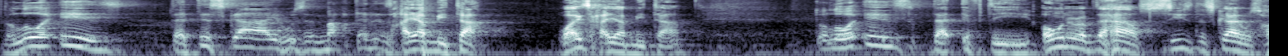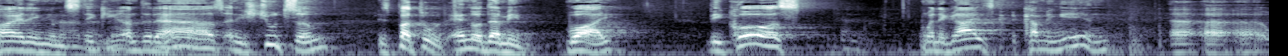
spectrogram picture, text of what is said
The law is that this guy who's in mahteret is hayab mita. Why is hayab mita? The law is that if the owner of the house sees this guy who's hiding and sneaking under the house and he shoots him, he's patur, eno damim. Why? Because when the guy's coming in, uh, uh, uh,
